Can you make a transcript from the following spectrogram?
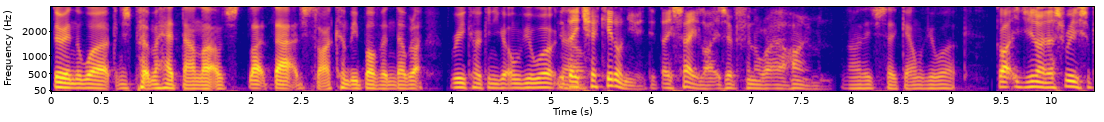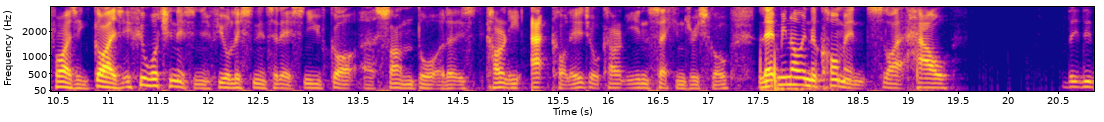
doing the work and just putting my head down like I was just like that, just like I couldn't be bothered. And they were like, "Rico, can you get on with your work Did now?" they check in on you? Did they say like, is everything all right at home? no, they just said, "Get on with your work." Guy, you know that's really surprising, guys. If you're watching this and if you're listening to this and you've got a son, daughter that is currently at college or currently in secondary school, let me know in the comments like how the, the,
